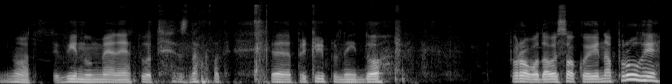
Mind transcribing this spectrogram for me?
Ну, от, він у мене тут знаход, е, прикріплений до провода високої напруги,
